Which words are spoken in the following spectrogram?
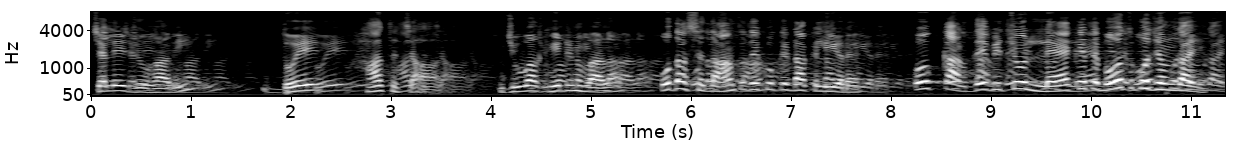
ਚਲੇ ਜੋਹਾਰੀ ਦੋਏ ਹੱਥ ਚਾਰ ਜੂਆ ਖੇਡਣ ਵਾਲਾ, ਉਹਦਾ ਸਿਧਾਂਤ ਦੇਖੋ ਕਿੱਡਾ ਕਲੀਅਰ ਹੈ। ਉਹ ਘਰ ਦੇ ਵਿੱਚੋਂ ਲੈ ਕੇ ਤੇ ਬਹੁਤ ਕੁਝ ਆਉਂਦਾ ਹੈ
